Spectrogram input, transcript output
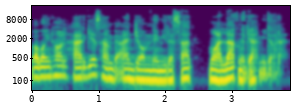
و با این حال هرگز هم به انجام نمی رسد معلق نگه می دارد.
